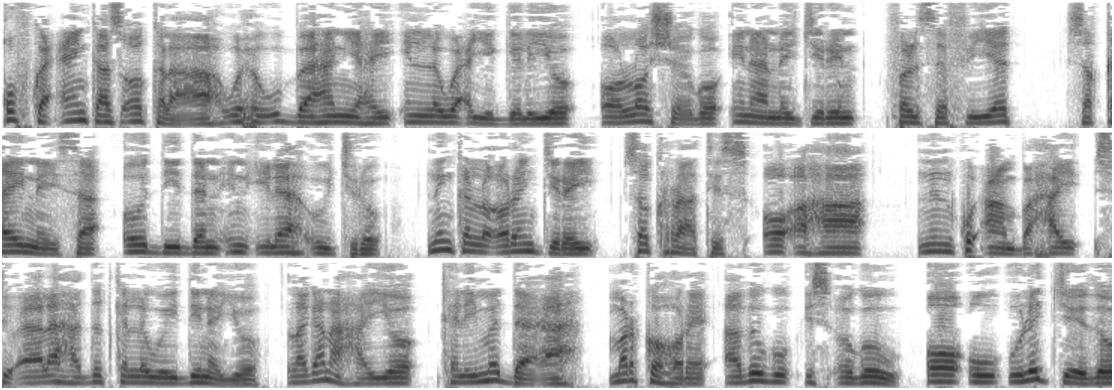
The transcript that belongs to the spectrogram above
Qofka caynkaas oo kale ah wuxuu u baahan yahay in la wacyigeliyo oo loo sheego inaanay jirin falsafiyad shaqaynaysa oo diidan in ilaah uu jiro. Ninka la odhan jiray sokrates oo ahaa nin ku caanbaxay su'aalaha dadka la weydinayo lagana hayo kelimadda ah marka hore adigu is-ogow oo uu ula jeedo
